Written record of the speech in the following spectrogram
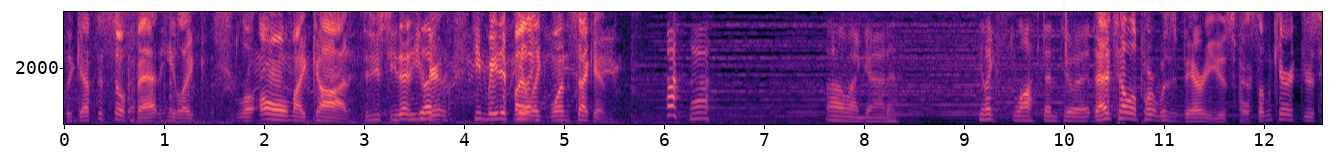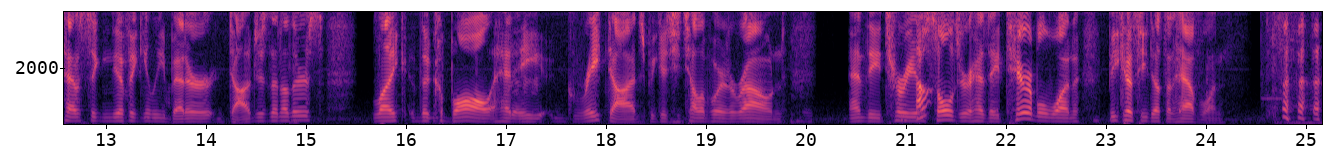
The Geth is so fat, he like slow. Oh my god! Did you see that? He He, like- he made it by like- like one second. oh my god. He like slothed into it. That teleport was very useful. Some characters have significantly better dodges than others. Like the Cabal had a great dodge because she teleported around, and the Turian How- soldier has a terrible one because he doesn't have one.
